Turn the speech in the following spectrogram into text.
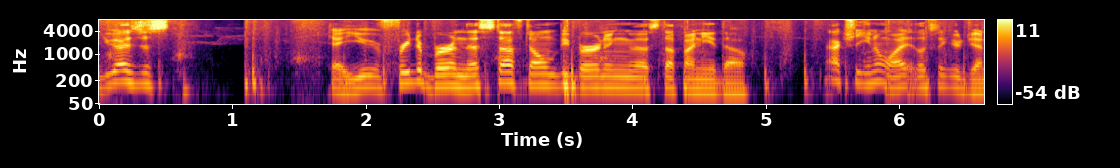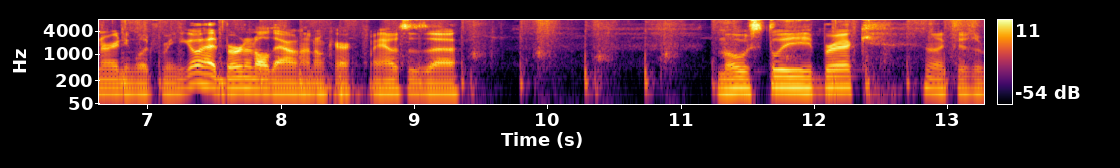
You guys just... Okay, you're free to burn this stuff. Don't be burning the stuff I need, though. Actually, you know what? It looks like you're generating wood for me. Go ahead, burn it all down. I don't care. My house is, uh... Mostly brick. Look, there's a...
